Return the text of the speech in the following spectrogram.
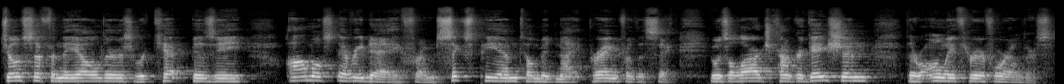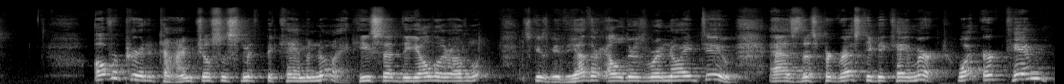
Joseph and the elders were kept busy almost every day from 6 p.m. till midnight praying for the sick. It was a large congregation. There were only three or four elders. Over a period of time, Joseph Smith became annoyed. He said the elder, excuse me, the other elders were annoyed too. As this progressed, he became irked. What irked him?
